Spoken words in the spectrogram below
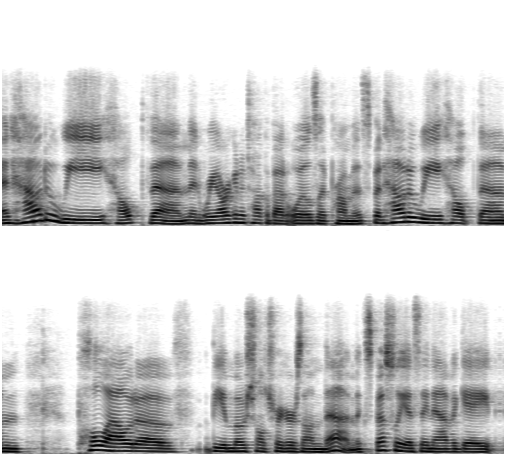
And how do we help them? And we are going to talk about oils, I promise, but how do we help them? pull out of the emotional triggers on them, especially as they navigate,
